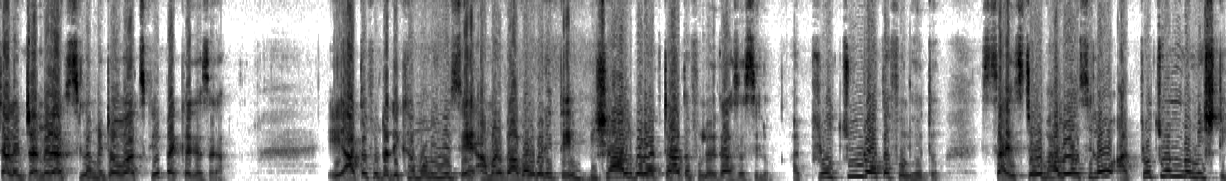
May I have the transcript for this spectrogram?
চালের ড্রামে রাখছিলাম, এটাও আজকে পাইকা গেছে গা। এই আতা ফুলটা দেখা মনে হয়েছে আমার বাবার বাড়িতে বিশাল বড় একটা আতা ফুলের গাছ আছিল। আর প্রচুর আতা ফুল হইতো। সাইজটাও ভালো আছিল আর প্রচণ্ড মিষ্টি।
